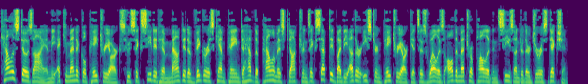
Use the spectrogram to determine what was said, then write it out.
Kallistos I and the ecumenical patriarchs who succeeded him mounted a vigorous campaign to have the Palamist doctrines accepted by the other Eastern patriarchates as well as all the metropolitan sees under their jurisdiction.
